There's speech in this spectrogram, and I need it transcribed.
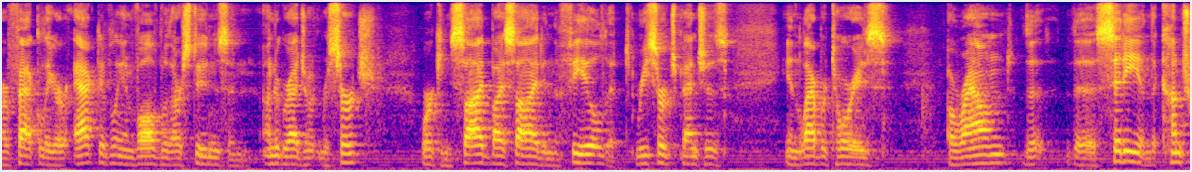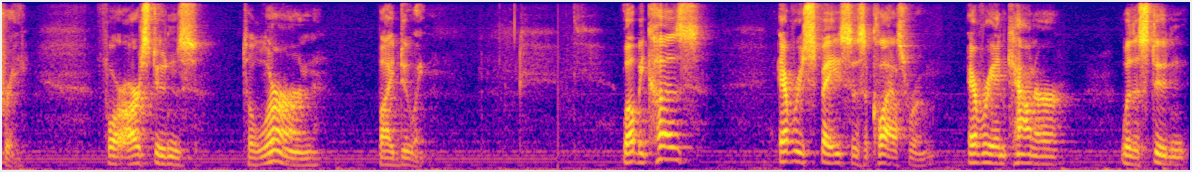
Our faculty are actively involved with our students in undergraduate research, working side by side in the field, at research benches, in laboratories around the, the city and the country for our students to learn by doing. Well, because every space is a classroom, every encounter with a student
